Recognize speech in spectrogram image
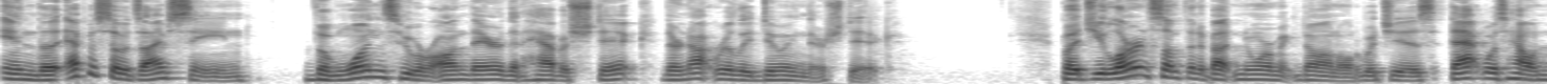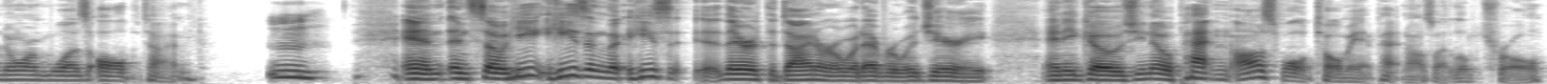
in the episodes I've seen, the ones who are on there that have a shtick, they're not really doing their shtick. But you learn something about Norm Macdonald, which is that was how Norm was all the time. Mm. And and so he he's in the he's there at the diner or whatever with Jerry, and he goes, you know, Patton Oswalt told me. At Patton Oswalt, little troll.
